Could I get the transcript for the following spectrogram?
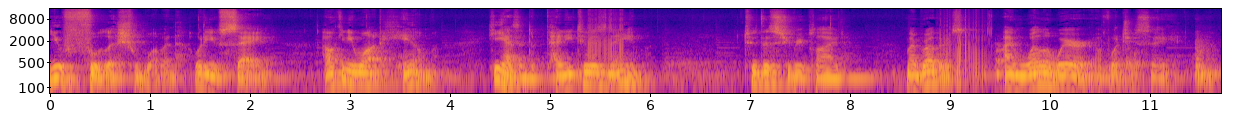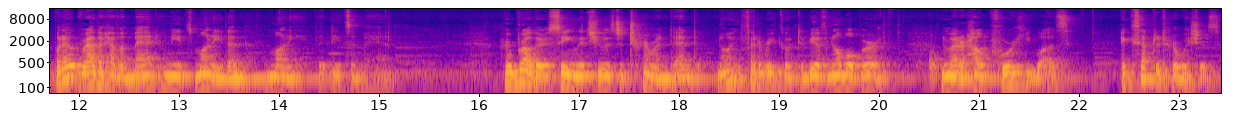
you foolish woman, what are you saying? How can you want him? He hasn't a penny to his name. To this she replied, My brothers, I am well aware of what you say, but I would rather have a man who needs money than money that needs a man. Her brother, seeing that she was determined, and knowing Federico to be of noble birth, no matter how poor he was, accepted her wishes,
